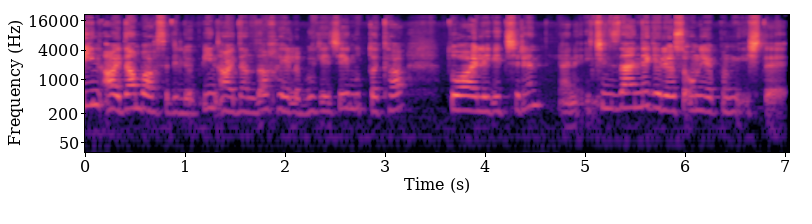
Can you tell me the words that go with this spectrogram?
Bin aydan bahsediliyor. Bin aydan daha hayırlı bu geceyi mutlaka dua ile geçirin. Yani içinizden ne geliyorsa onu yapın. İşte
